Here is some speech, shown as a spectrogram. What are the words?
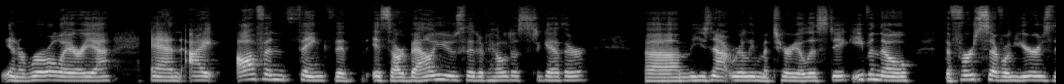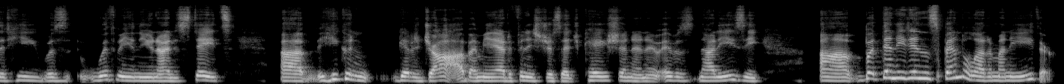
in a rural area, and I often think that it's our values that have held us together um, he's not really materialistic, even though the first several years that he was with me in the United States, um, he couldn't get a job. I mean, he had to finish his education, and it, it was not easy. Uh, but then he didn't spend a lot of money either.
